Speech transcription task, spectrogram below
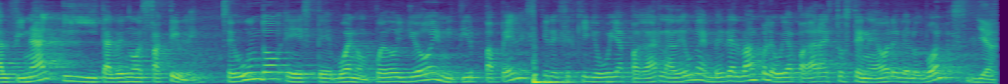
al final y tal vez no es factible. Segundo, este, bueno, puedo yo emitir papeles, quiere decir que yo voy a pagar la deuda, en vez del banco le voy a pagar a estos tenedores de los bonos. Ya.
